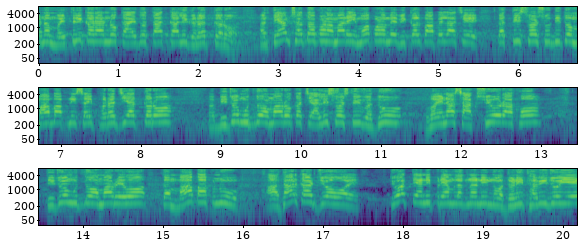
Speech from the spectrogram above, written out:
અને મૈત્રી કરારનો કાયદો તાત્કાલિક રદ કરો. અને તેમ છતાં પણ અમારે એમાં પણ અમે વિકલ્પ આપેલા છે કે ત્રીસ વર્ષ સુધી તો મા બાપની સહી ફરજિયાત કરો. બીજો મુદ્દો અમારો કે ચાલીસ વર્ષથી વધુ વયના સાક્ષીઓ રાખો. ત્રીજો મુદ્દો અમારો એવો કે મા બાપનું આધાર કાર્ડ જેવો હોય તો જ તેની પ્રેમ લગ્નની નોંધણી થવી જોઈએ.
